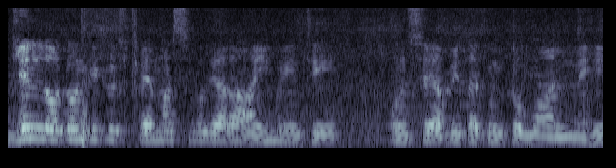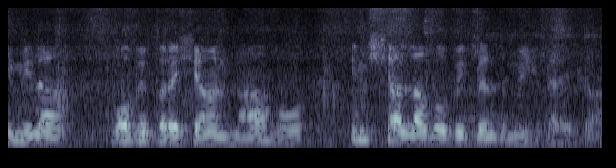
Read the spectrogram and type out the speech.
जिन लोगों की कुछ पेमेंट्स वगैरह आई हुई थी, उनसे अभी तक उनको माल नहीं मिला, वो भी परेशान ना हो। इन वो भी जल्द मिल जाएगा।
